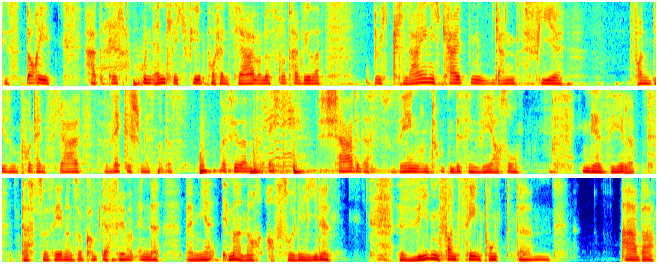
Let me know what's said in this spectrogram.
die Story hat echt unendlich viel Potenzial und es wird halt, wie gesagt, durch Kleinigkeiten ganz viel von diesem Potenzial weggeschmissen. Und das ist, wie gesagt, echt schade, das zu sehen und tut ein bisschen weh, auch so in der Seele, das zu sehen. Und so kommt der Film am Ende bei mir immer noch auf solide sieben von zehn Punkten, aber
